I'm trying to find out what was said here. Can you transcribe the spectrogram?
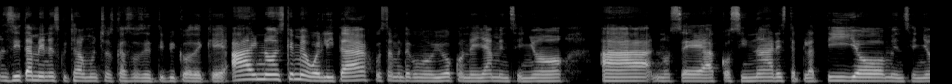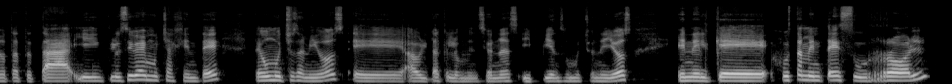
Sí, también he escuchado muchos casos de típico de que, ay, no, es que mi abuelita, justamente como vivo con ella, me enseñó a, no sé, a cocinar este platillo, me enseñó ta, ta, ta, y inclusive hay mucha gente, tengo muchos amigos, eh, ahorita que lo mencionas y pienso mucho en ellos, en el que justamente su rol,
